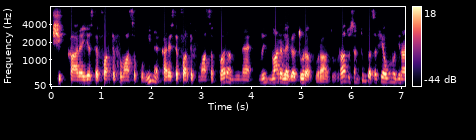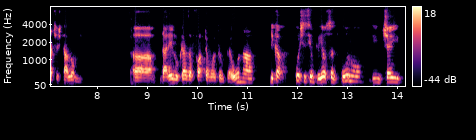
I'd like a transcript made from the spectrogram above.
și care este foarte frumoasă cu mine, care este foarte frumoasă fără mine, nu, nu are legătură cu Radu. Radu se întâmplă să fie unul din acești alumni. Uh, dar ei lucrează foarte mult împreună. Adică, pur și simplu, eu sunt unul din cei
